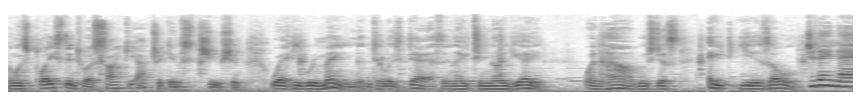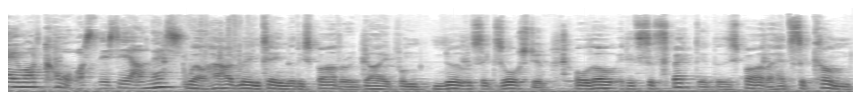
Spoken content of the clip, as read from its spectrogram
and was placed into a psychiatric institution where he remained until his death in 1898, when Howard was just eight years old. Do they know what caused this illness? Well, Howard maintained that his father had died from nervous exhaustion, although it is suspected that his father had succumbed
